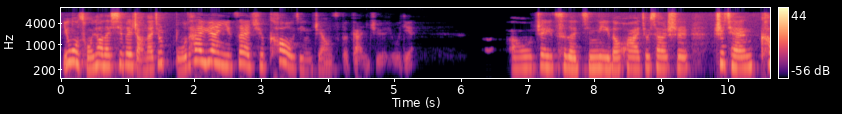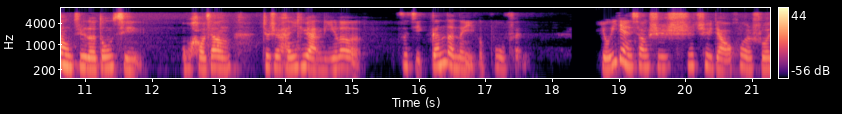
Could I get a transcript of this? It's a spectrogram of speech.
因为我从小在西北长大，就不太愿意再去靠近这样子的感觉，有点。然后这一次的经历的话，就像是之前抗拒的东西，我好像就是很远离了自己根的那一个部分，有一点像是失去掉，或者说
